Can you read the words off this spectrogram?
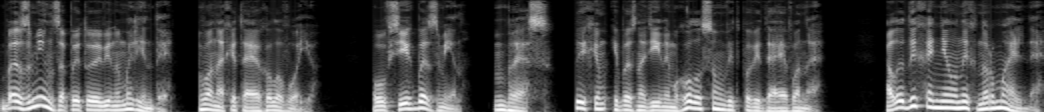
Без змін, запитує він у Мелінди. Вона хитає головою. У всіх без змін. Без. Тихим і безнадійним голосом відповідає вона. Але дихання у них нормальне,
